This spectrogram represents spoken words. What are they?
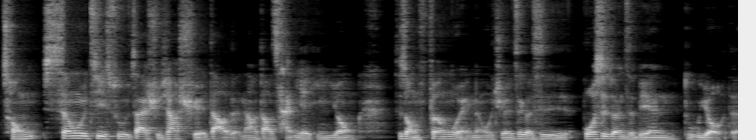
从生物技术在学校学到的，然后到产业应用这种氛围呢，我觉得这个是波士顿这边独有的。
